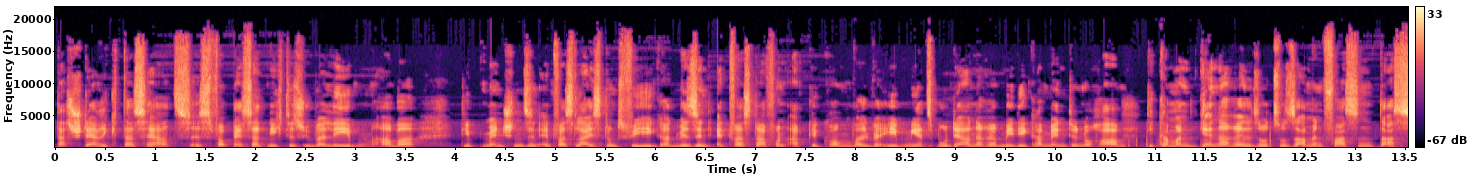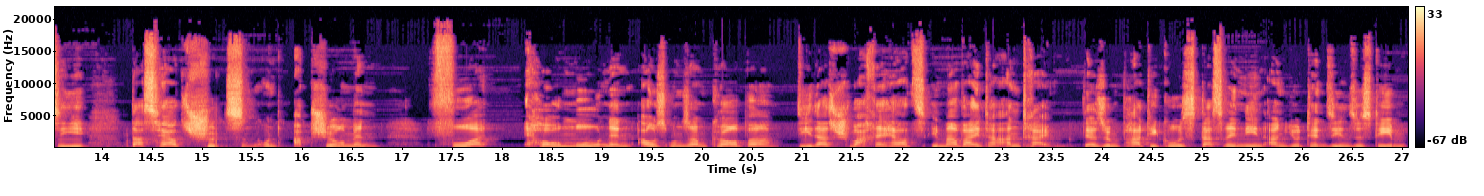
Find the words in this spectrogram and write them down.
Das stärkt das Herz, es verbessert nicht das Überleben, aber die Menschen sind etwas leistungsfähiger. Wir sind etwas davon abgekommen, weil wir eben jetzt modernere Medikamente noch haben. Die kann man generell so zusammenfassen, dass sie das Herz schützen und abschirmen vor Hormonen aus unserem Körper, die das schwache Herz immer weiter antreiben. Der Sympathikus, das Renin-Angiotensin-System,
